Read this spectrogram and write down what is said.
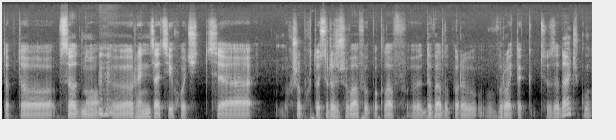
Тобто, все одно е, організації хочеться, щоб хтось розживав і поклав е, девелоперу в ротик цю задачку.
